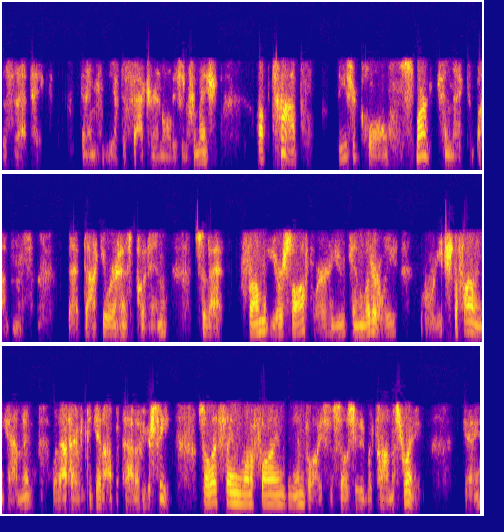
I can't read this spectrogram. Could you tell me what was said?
Does that take? Okay, you have to factor in all these information. Up top, these are called Smart Connect buttons that DocuWare has put in so that from your software, you can literally reach the filing cabinet without having to get up out of your seat. So let's say we want to find the invoice associated with Thomas Rain. Okay,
